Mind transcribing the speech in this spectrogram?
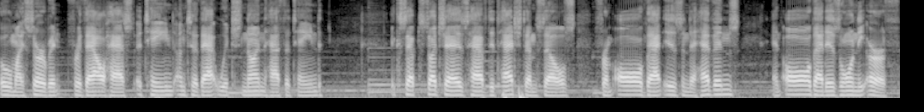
O my servant, for thou hast attained unto that which none hath attained, except such as have detached themselves from all that is in the heavens and all that is on the earth,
